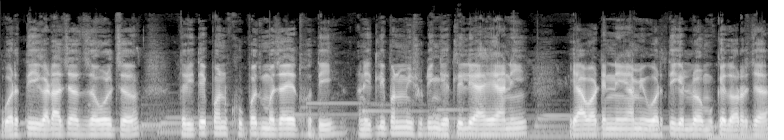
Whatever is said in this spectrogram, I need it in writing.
वरती गडाच्या जवळचं. तर इथे पण खूपच मजा येत होती. आणि इथली पण मी शूटिंग घेतलेली आहे आणि या वाटेने आम्ही वरती गेलो मुख्य द्वाराच्या.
